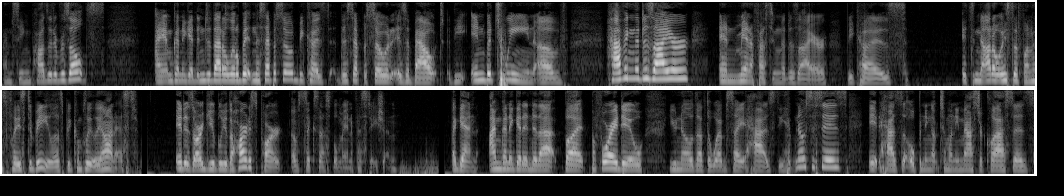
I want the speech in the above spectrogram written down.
I'm seeing positive results. I am going to get into that a little bit in this episode because this episode is about the in between of having the desire and manifesting the desire because it's not always the funnest place to be, let's be completely honest. It is arguably the hardest part of successful manifestation. Again, I'm going to get into that, but before I do, you know that the website has the hypnosises, it has the opening up to money masterclasses.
